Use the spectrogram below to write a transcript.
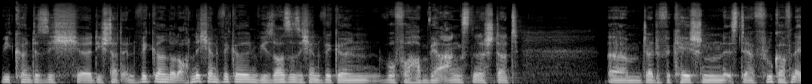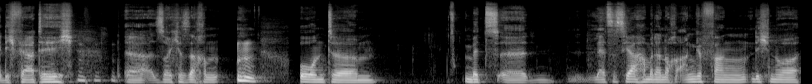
Wie könnte sich äh, die Stadt entwickeln oder auch nicht entwickeln? Wie soll sie sich entwickeln? Wovor haben wir Angst in der Stadt? Ähm, Gentrification, ist der Flughafen endlich fertig? äh, solche Sachen. Und ähm, mit äh, letztes Jahr haben wir dann noch angefangen, nicht nur,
